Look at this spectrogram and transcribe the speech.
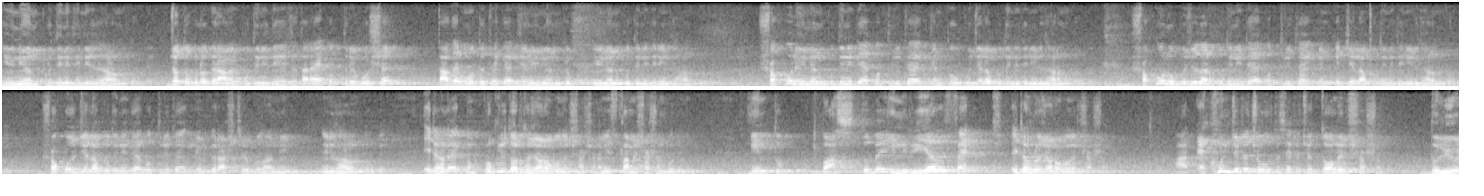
ইউনিয়ন প্রতিনিধি নির্ধারণ করবে। যতগুলো গ্রামের প্রতিনিধি হয়েছে তারা একত্রে বসে তাদের মধ্যে থেকে একজন ইউনিয়নকে, ইউনিয়ন প্রতিনিধি নির্ধারণ করবে। সকল ইউনিয়ন প্রতিনিধি একত্রিত একজনকে উপজেলা প্রতিনিধি নির্ধারণ করবে। সকল উপজেলার প্রতিনিধি একত্রিত একজনকে জেলা প্রতিনিধি নির্ধারণ করবে। সকল জেলা প্রতিনিধি একত্রিত একজনকে রাষ্ট্রের প্রধান নির্ধারণ করবে। এটা হলো একদম প্রকৃত অর্থ জনগণের শাসন। আমি ইসলামের শাসন বলিনি। কিন্তু বাস্তবে ইন রিয়েল ফ্যাক্ট এটা হলো জনগণের শাসন। আর এখন যেটা চলতেছে, এটা হচ্ছে দলের শাসন, দলীয়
